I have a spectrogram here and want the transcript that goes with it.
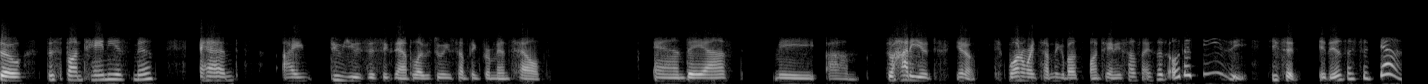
So the spontaneous myth and I do use this example. I was doing something for Men's Health, and they asked me, um, so how do you, you know, want to write something about spontaneous sex? I said, oh, that's easy. He said, it is? I said, yeah,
